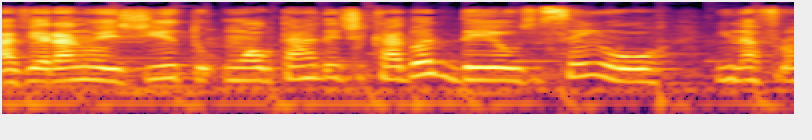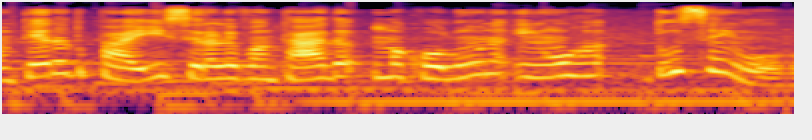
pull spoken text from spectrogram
haverá no Egito um altar dedicado a Deus, o Senhor, e na fronteira do país será levantada uma coluna em honra do Senhor.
